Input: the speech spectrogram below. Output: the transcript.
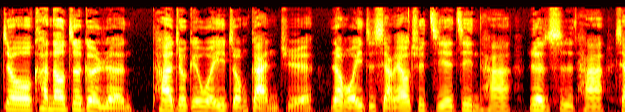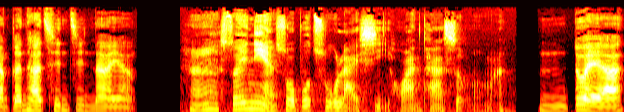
就看到这个人，他就给我一种感觉，让我一直想要去接近他、认识他，想跟他亲近那样。啊，所以你也说不出来喜欢他什么吗？嗯，对啊，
